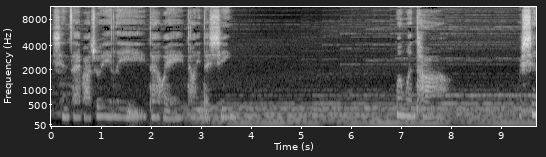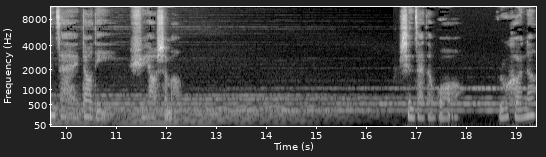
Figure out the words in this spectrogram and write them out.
现在把注意力带回到你的心，问问他。我现在到底需要什么？现在的我如何呢？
